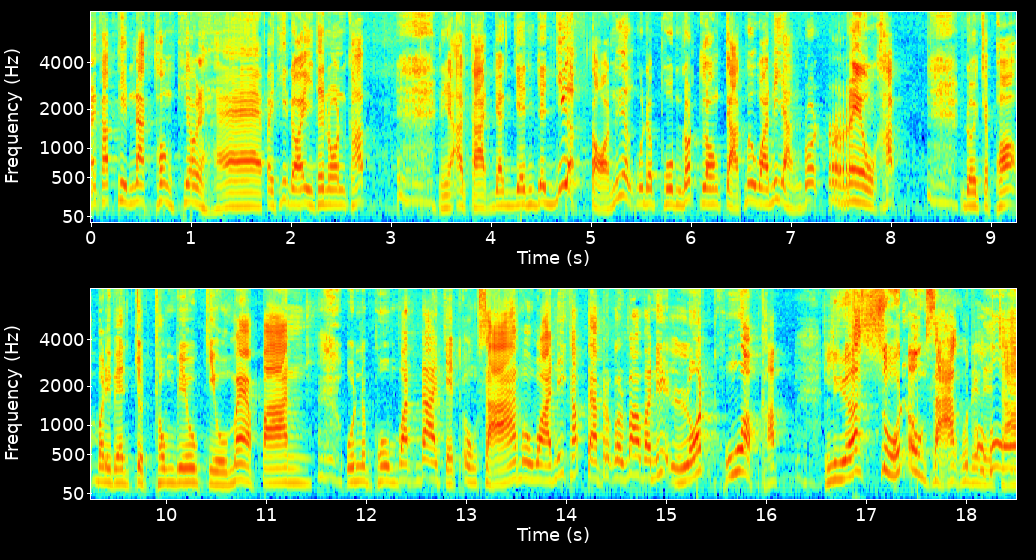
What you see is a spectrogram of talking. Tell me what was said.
นะครับ ที่นักท่องเที่ยวแห่ไปที่ดอยอินทนนท์ครับนี่อากาศยังเย็นจะเยือกต่อเนื่องอุณหภูมิลดลงจากเมื่อวานนี้อย่างรวดเร็วครับ โดยเฉพาะบริเวณจุดชมวิวกิวแม่ปาน อุณหภูมิวัดได้ 7 องศาเมื่อวานนี้ครับ แต่ปรากฏว่าวันนี้ลดหวบครับ เหลือศูนย์องศาคุณเดชา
